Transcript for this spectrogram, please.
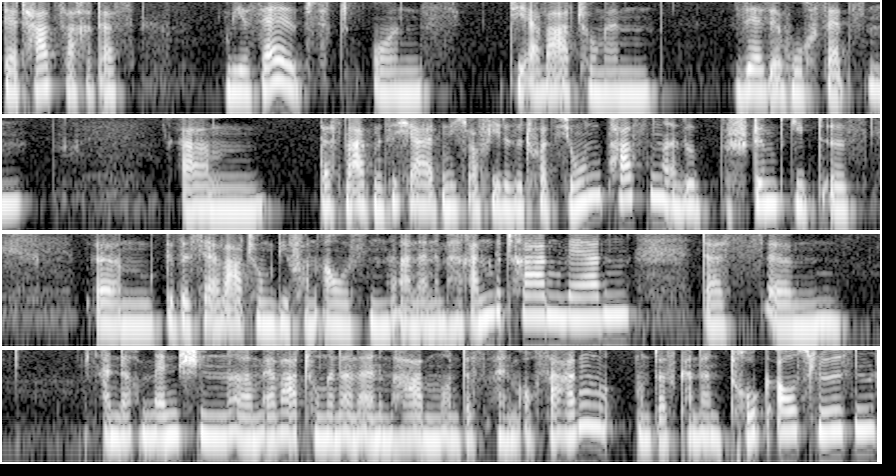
der Tatsache, dass wir selbst uns die Erwartungen sehr, sehr hoch setzen. Ähm, das mag mit Sicherheit nicht auf jede Situation passen. Also bestimmt gibt es ähm, gewisse Erwartungen, die von außen an einem herangetragen werden, dass ähm, andere Menschen ähm, Erwartungen an einem haben und das einem auch sagen und das kann dann Druck auslösen.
